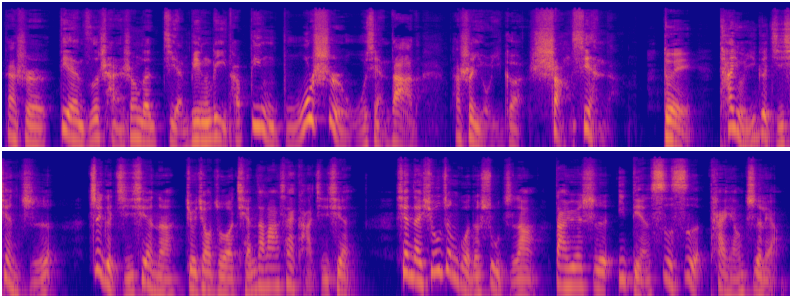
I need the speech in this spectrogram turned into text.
但是电子产生的简并力它并不是无限大的，它是有一个上限的。对，它有一个极限值，这个极限呢就叫做钱德拉塞卡极限。现在修正过的数值啊，大约是一点四四太阳质量。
